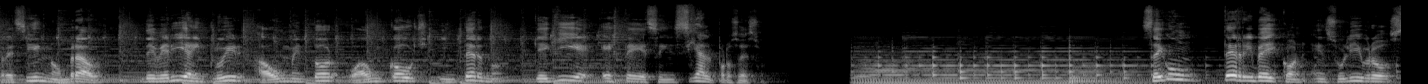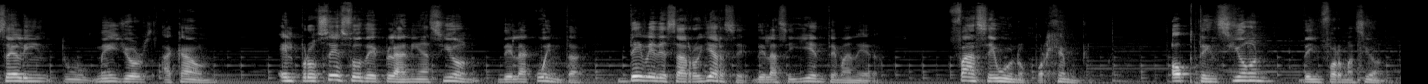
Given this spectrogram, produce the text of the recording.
recién nombrado, debería incluir a un mentor o a un coach interno que guíe este esencial proceso. Según Terry Bacon en su libro Selling to Majors Account, el proceso de planeación de la cuenta debe desarrollarse de la siguiente manera. Fase 1, por ejemplo, obtención de información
